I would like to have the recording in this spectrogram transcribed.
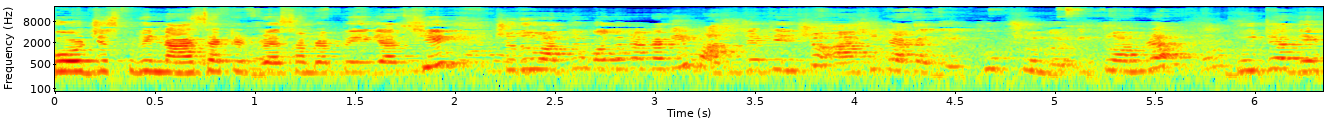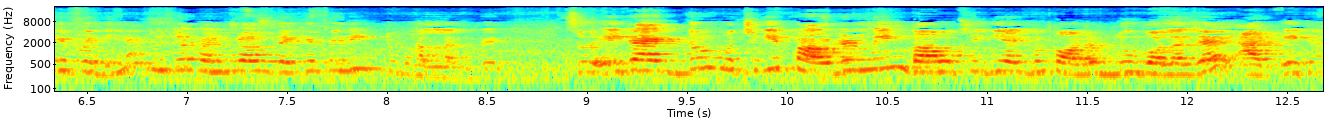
গর্জিয়াস খুবই নাইস একটা ড্রেস আমরা পেয়ে যাচ্ছি। শুধুমাত্র কত টাকা দিয়ে? পাঁচ হাজার তিনশো আশি টাকা দিয়ে, খুব সুন্দর। একটু আমরা দুইটা দেখে ফেলি হ্যাঁ? দুইটা কন্ট্রাস্ট দেখে ফেলি, একটু ভালো লাগবে। সো এটা একদম হচ্ছে কি পাউডার মিন বা হচ্ছে কি একদম পাউডার ব্লু বলা যায়। আর এটা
